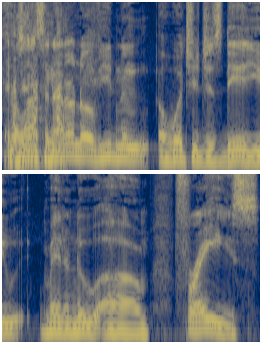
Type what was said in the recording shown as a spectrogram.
And Jason, I don't know if you knew of what you just did. You made a new um, phrase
